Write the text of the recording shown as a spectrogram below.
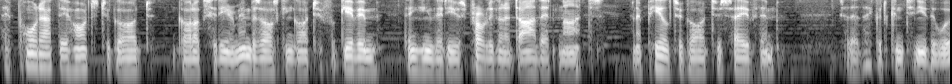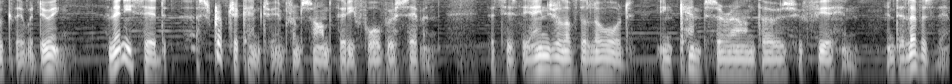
They poured out their hearts to God. Garlock said he remembers asking God to forgive him, thinking that he was probably going to die that night, and appealed to God to save them so that they could continue the work they were doing. And then he said a scripture came to him from Psalm 34, verse 7, that says, The angel of the Lord encamps around those who fear him and delivers them.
